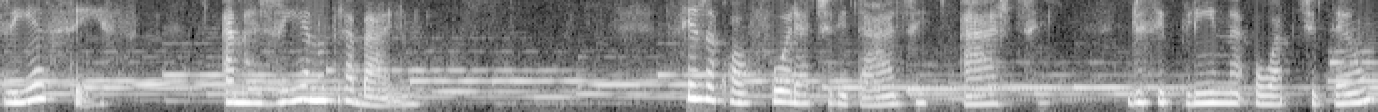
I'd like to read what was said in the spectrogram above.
Dia 6 A magia no trabalho. Seja qual for a atividade, arte, disciplina ou aptidão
